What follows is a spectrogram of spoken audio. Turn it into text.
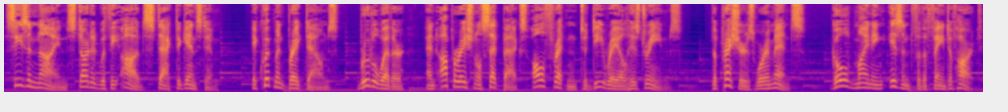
Season 9 started with the odds stacked against him. Equipment breakdowns, brutal weather, and operational setbacks all threatened to derail his dreams. The pressures were immense. Gold mining isn't for the faint of heart.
